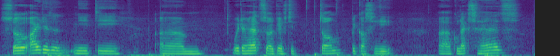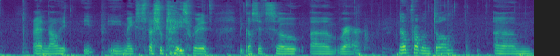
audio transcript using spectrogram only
So I didn't need the um, wither head, so I gave it to Tom because he uh, collects heads. And now he, he, he makes a special place for it because it's so um, rare. No problem Tom. Um,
